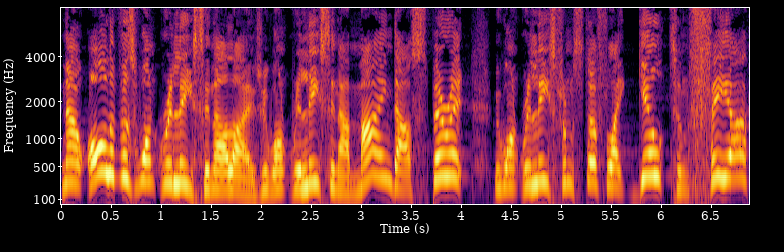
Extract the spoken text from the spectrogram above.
Now, all of us want release in our lives. We want release in our mind, our spirit. We want release from stuff like guilt and fear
